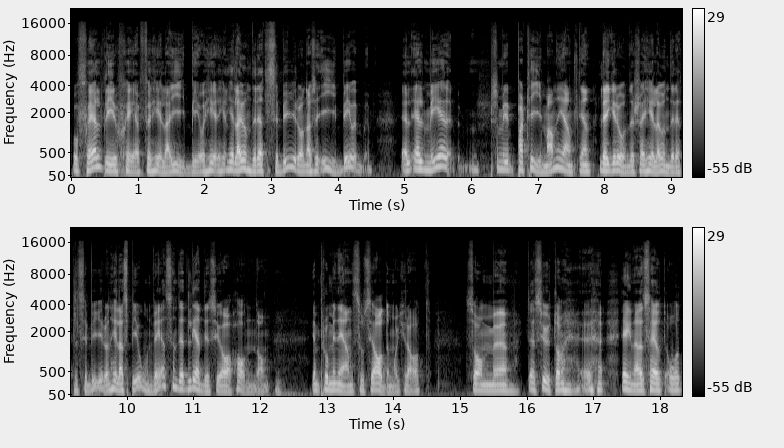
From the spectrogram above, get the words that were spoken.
och själv blir chef för hela IB och he hela underrättelsebyrån. Alltså IB, Elmer som är partiman egentligen, lägger under sig hela underrättelsebyrån. Hela spionväsendet leddes ju av honom. En prominent socialdemokrat som eh, dessutom eh, ägnade sig åt, åt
